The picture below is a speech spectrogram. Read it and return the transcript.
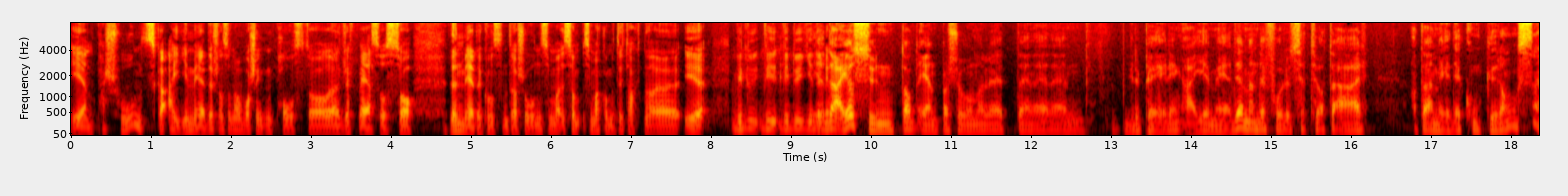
én person skal eie medier, sånn som Washington Post og Jeff Bezos og den mediekonsentrasjonen som, som, som har kommet i takt med uh, vil, du, vil, vil, du, gi det? Det er jo sunt at én person eller et, en, en, en, gruppering eier medier, men det forutsetter jo at det er, at det er mediekonkurranse.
